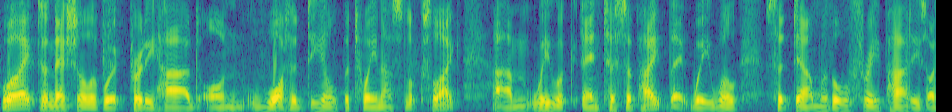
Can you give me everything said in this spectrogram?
Well, ACT National have worked pretty hard on what a deal between us looks like. Um, we anticipate that we will sit down with all three parties, I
